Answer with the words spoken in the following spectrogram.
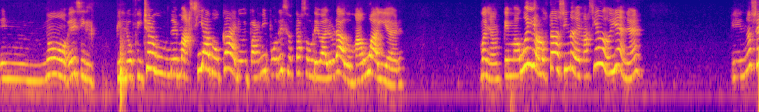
no, es decir, que lo ficharon demasiado caro y para mí por eso está sobrevalorado, Maguire. Bueno, que Maguire lo está haciendo demasiado bien, ¿eh? Y no sé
